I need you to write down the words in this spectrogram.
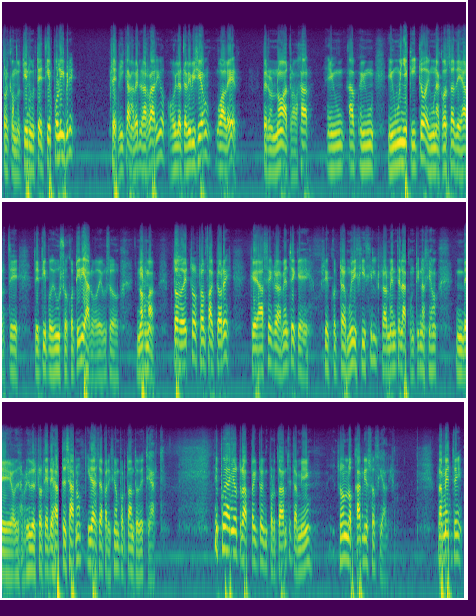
Porque cuando tienen ustedes tiempo libre, se dedican a ver la radio, o la televisión, o a leer, pero no a trabajar en un, en un, muñequito, en una cosa de arte de tipo de uso cotidiano, de uso normal. Todo esto son factores que hacen realmente que se encuentra muy difícil realmente la continuación de, o desaparición de estos talleres artesanos y la desaparición, por tanto, de este arte. Después hay otro aspecto importante también, son los cambios sociales. Realmente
